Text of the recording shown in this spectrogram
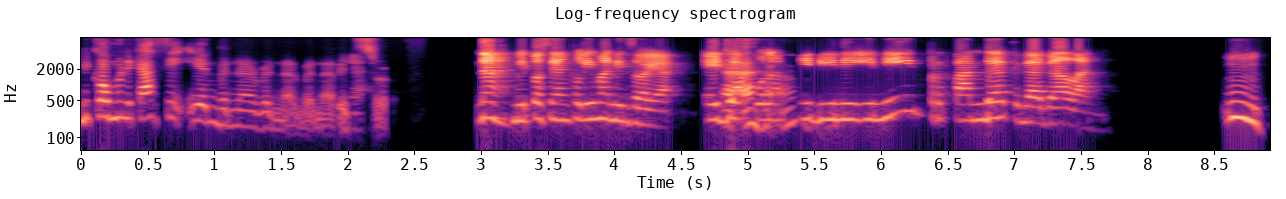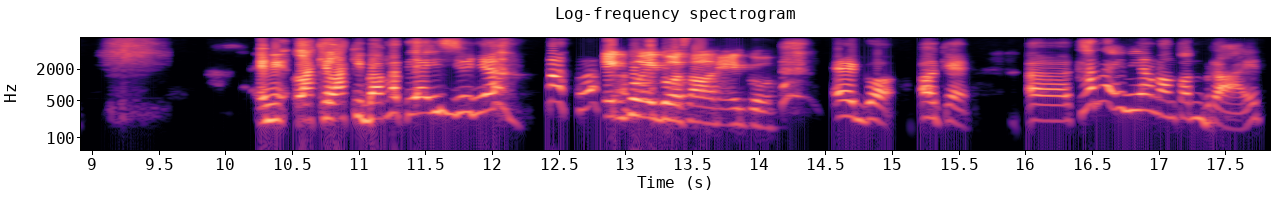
dikomunikasiin benar-benar benar ya. it's true. Nah, mitos yang kelima nih Zoya. Ejakulasi uh -huh. dini ini pertanda kegagalan. Hmm. Ini laki-laki banget ya isunya. ego, ego soalnya ego. Ego. Oke. Okay. Uh, eh, karena ini yang nonton Bright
